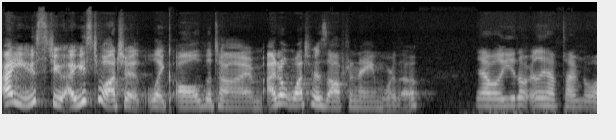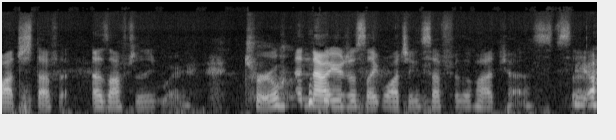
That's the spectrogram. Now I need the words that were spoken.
I used to. I used to watch it like all the time. I don't watch it as often anymore though. Yeah, well, you don't really have time to watch stuff as often anymore. True. And now you're just like watching stuff for the podcast. So. Yeah.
